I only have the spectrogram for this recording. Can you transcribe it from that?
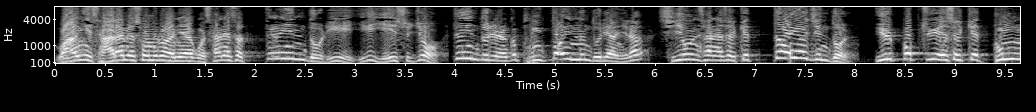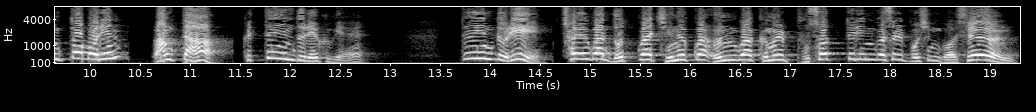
왕이 사람의 손으로 아니하고 산에서 뜨인 돌이 이게 예수죠. 뜨인 돌이라는 건 붕 떠 있는 돌이 아니라 지온 산에서 이렇게 떠여진 돌. 율법주의에서 이렇게 붕 떠버린 왕따. 그 뜨인 돌이에요, 그게. 뜨인 돌이 철과 놋과 진흙과 은과 금을 부서뜨린 것을 보신 것은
